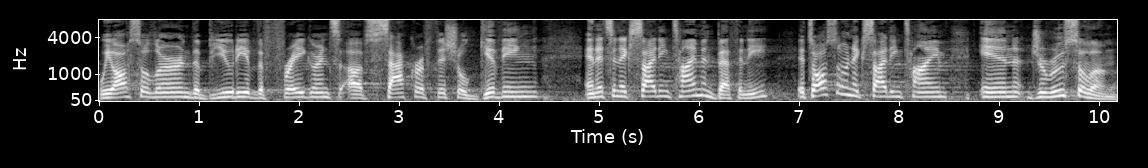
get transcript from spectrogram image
We also learned the beauty of the fragrance of sacrificial giving. And it's an exciting time in Bethany. It's also an exciting time in Jerusalem.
